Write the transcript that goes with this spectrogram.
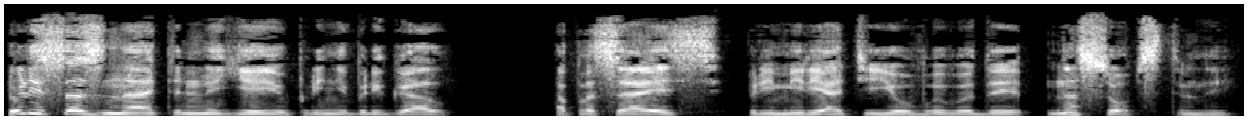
то ли сознательно ею пренебрегал, опасаясь примерять ее выводы на собственный,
